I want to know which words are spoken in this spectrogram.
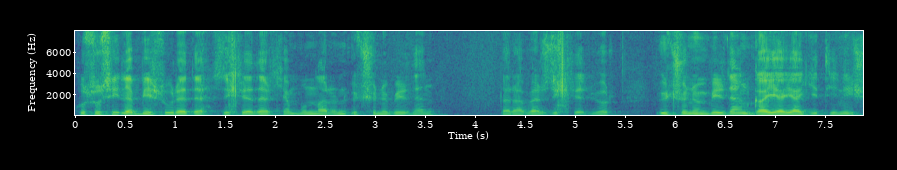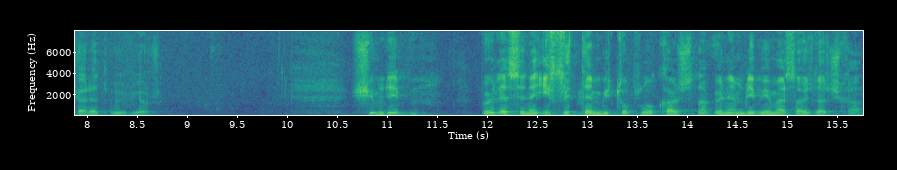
hususiyle bir surede zikrederken bunların üçünü birden beraber zikrediyor. Üçünün birden gayaya gittiğini işaret buyuruyor. Şimdi böylesine ifritten bir topluluk karşısında önemli bir mesajla çıkan,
